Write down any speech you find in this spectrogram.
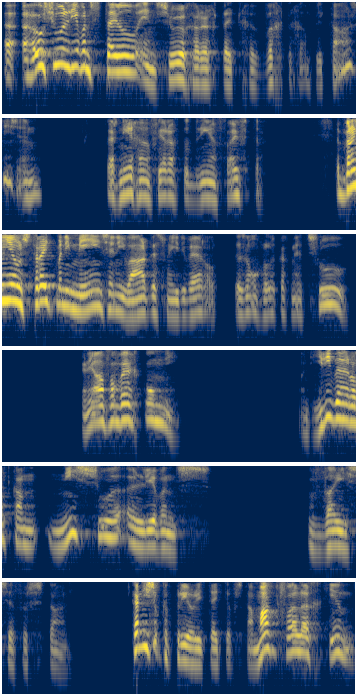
Uh, hou so 'n lewenstyl en so gerigtheid gewigtige implikasies in vers 49 tot 53. Dit bring jou in stryd met die mense en die waardes van hierdie wêreld. Dis ongelukkig net so. Kan nie af van wegkom nie. Want hierdie wêreld kan nie so 'n lewenswyse verstaan nie. Kan nie sulke prioriteite verstaan. Maak vir hulle geen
